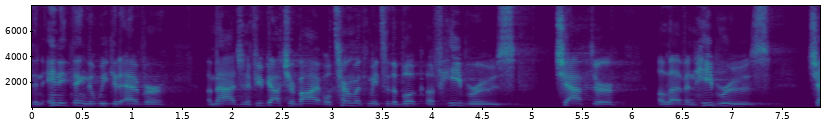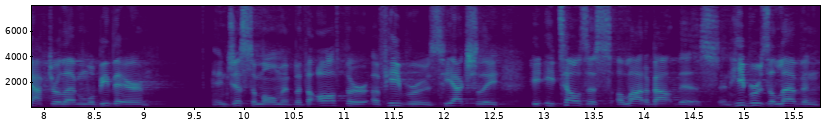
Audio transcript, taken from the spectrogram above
than anything that we could ever imagine. If you've got your Bible, turn with me to the book of Hebrews, chapter 11. Hebrews, chapter 11. We'll be there in just a moment but the author of hebrews he actually he, he tells us a lot about this and hebrews 11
